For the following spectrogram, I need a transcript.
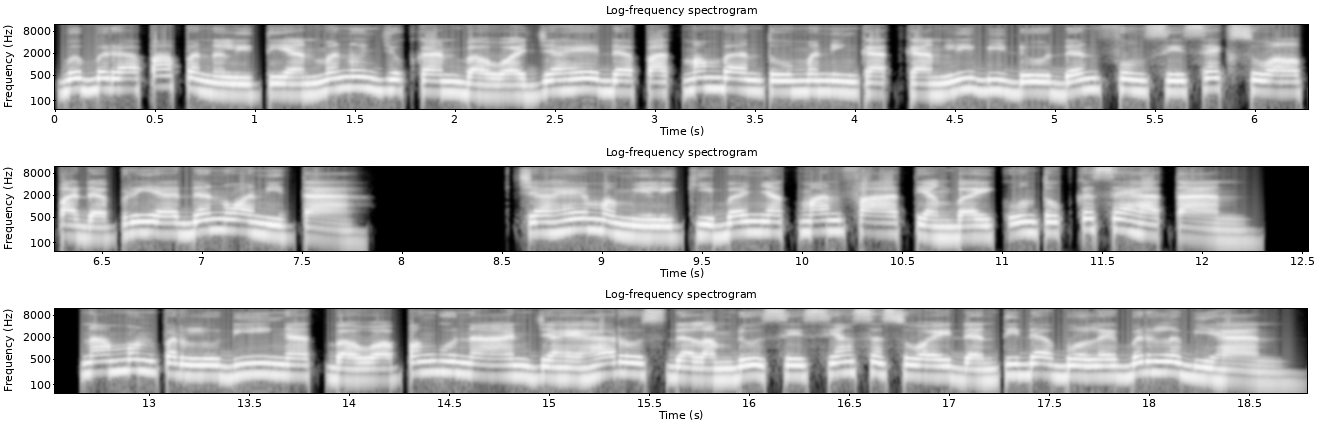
Beberapa penelitian menunjukkan bahwa jahe dapat membantu meningkatkan libido dan fungsi seksual pada pria dan wanita. Jahe memiliki banyak manfaat yang baik untuk kesehatan. Namun perlu diingat bahwa penggunaan jahe harus dalam dosis yang sesuai dan tidak boleh berlebihan.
